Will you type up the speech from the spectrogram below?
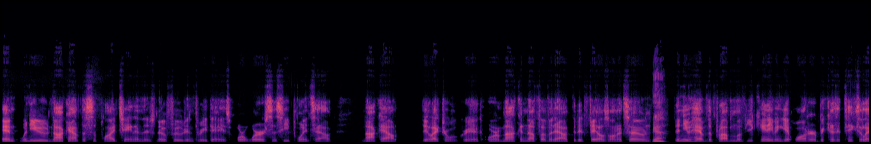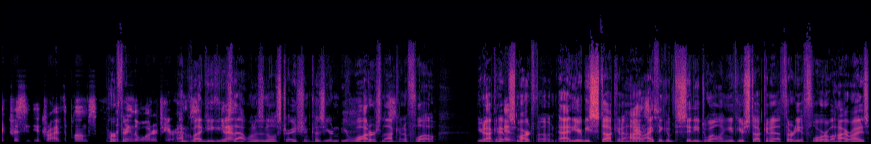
And when you knock out the supply chain and there's no food in three days, or worse, as he points out, knock out the electrical grid or knock enough of it out that it fails on its own, Yeah. then you have the problem of you can't even get water because it takes electricity to drive the pumps Perfect. bring the water to your house. I'm glad you used you know? that one as an illustration because your your water's not going to flow. You're not going to have And- a smartphone, and you're going to be stuck in a high. Yes. I think of city dwelling. If you're stuck in a 30th floor of a high rise,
